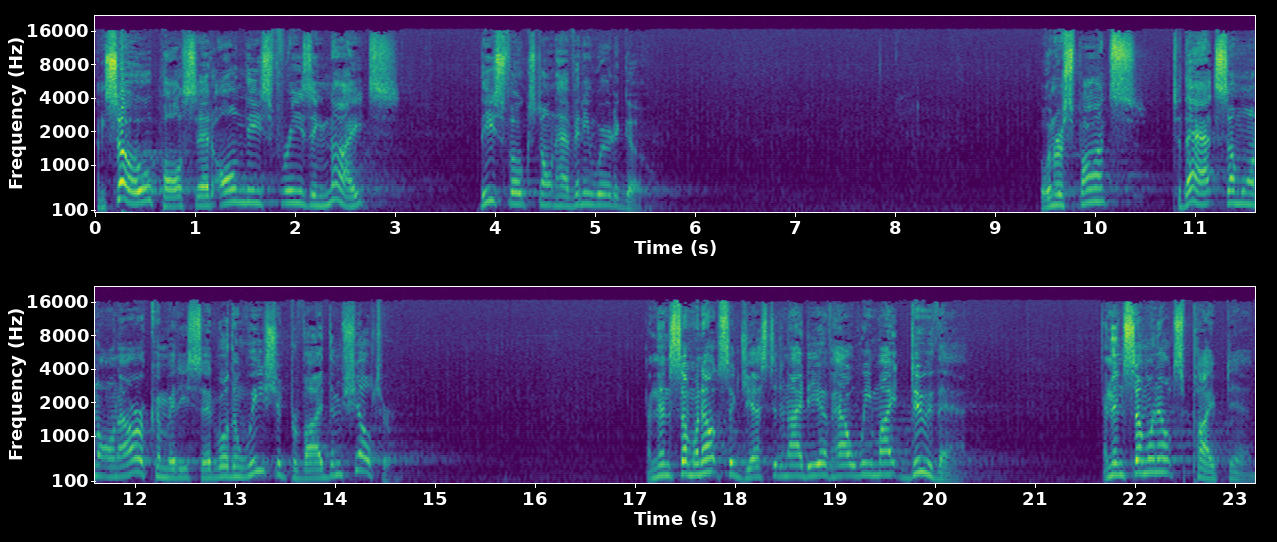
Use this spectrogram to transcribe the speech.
And so, Paul said, on these freezing nights, these folks don't have anywhere to go. Well, in response to that, someone on our committee said, well, then we should provide them shelter. And then someone else suggested an idea of how we might do that. And then someone else piped in. And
